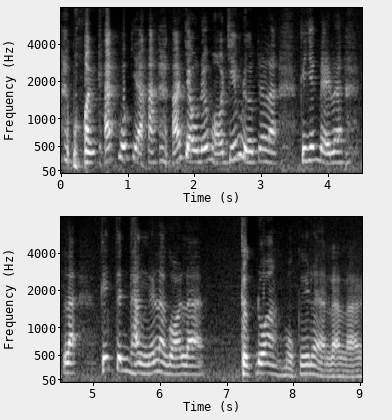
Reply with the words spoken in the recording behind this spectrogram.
mọi các quốc gia Á Châu nếu mà họ chiếm được. Nên là cái vấn đề là là cái tinh thần nghĩa là gọi là cực đoan một cái là là là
